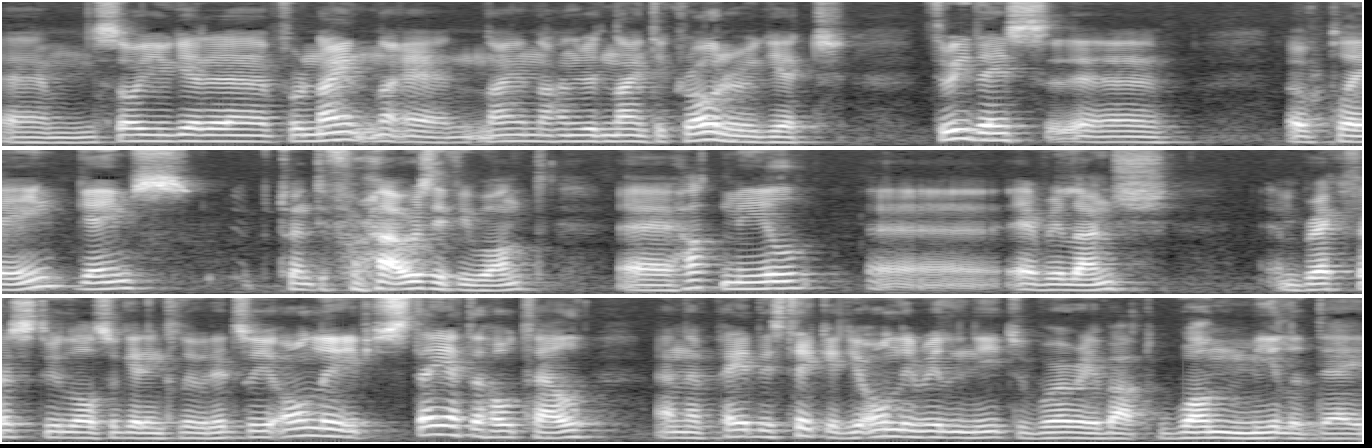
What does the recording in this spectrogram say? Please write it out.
Um, so you get uh, for nine nine hundred ninety kroner, you get three days uh, of playing games, twenty four hours if you want, uh, hot meal uh, every lunch, and breakfast will also get included. So you only if you stay at the hotel and have paid this ticket, you only really need to worry about one meal a day,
